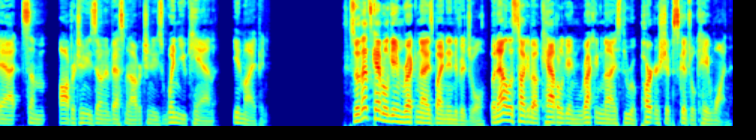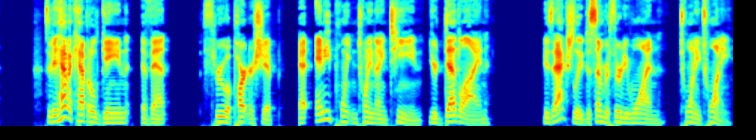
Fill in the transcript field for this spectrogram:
at some opportunity zone investment opportunities when you can, in my opinion. So that's capital gain recognized by an individual. But now let's talk about capital gain recognized through a partnership Schedule K1. So if you have a capital gain event through a partnership at any point in 2019, your deadline is actually December 31, 2020.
